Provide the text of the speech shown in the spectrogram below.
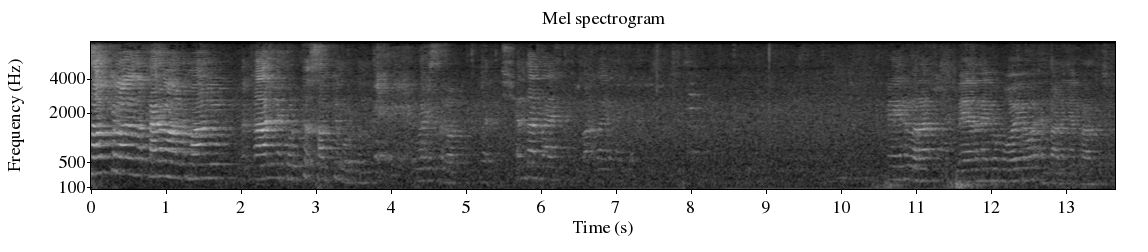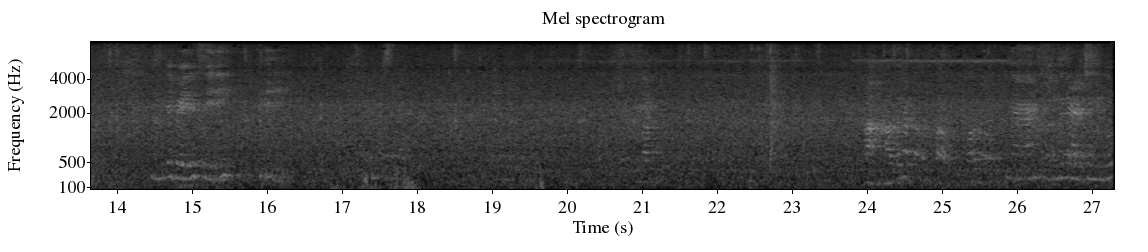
സൗഖ്യമാകുന്ന കരമാണ് മാങ്ങി കാലിനെ തൊട്ട് സൗഖ്യം കൊടുക്കുന്നു. എന്താണ് പേര് പറ. വേദനയൊക്കെ പോയോ? എന്താണ് ഞാൻ പ്രാർത്ഥിച്ചത്? എന്റെ പേര് സിരി ആ അതിനൊക്കെ ഉണ്ടാവും. പറഞ്ഞോ. ഞാൻ ഒന്നര ആഴ്ച മുമ്പ്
